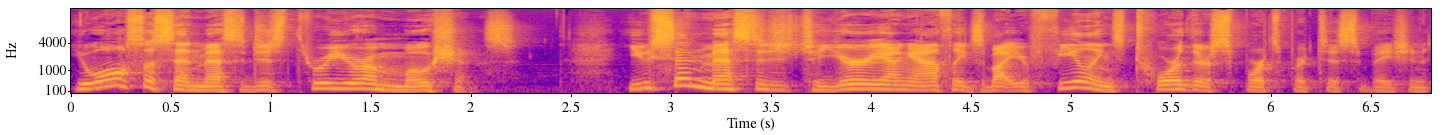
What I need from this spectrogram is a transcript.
You also send messages through your emotions. You send messages to your young athletes about your feelings toward their sports participation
